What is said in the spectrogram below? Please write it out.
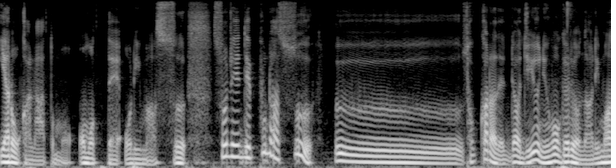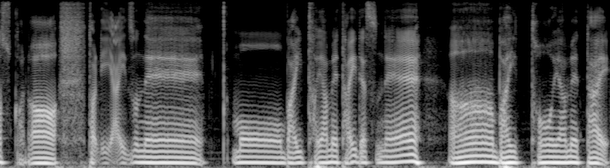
やろうかなとも思っております。それでプラス、うそっからででは自由に動けるようになりますから、とりあえずね、もうバイト辞めたいですね。ああ、バイトを辞めたい。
